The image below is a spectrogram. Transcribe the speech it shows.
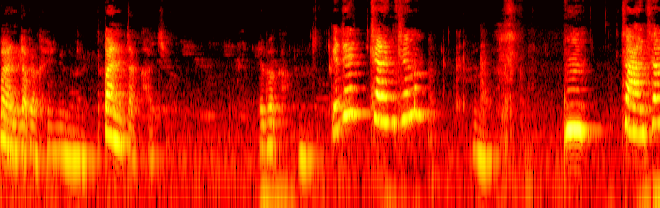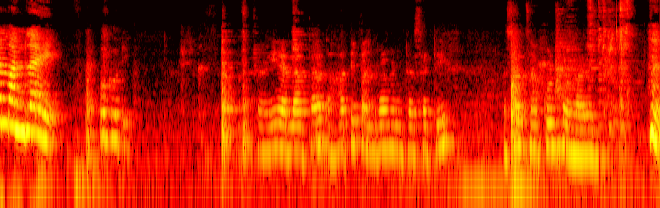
पाणी पाणी टाक टाकून घेणार आहे. पाणी टाकायचं. हे बघा. हं. किती छान छान. हं. हम्म, छान छान बनलं आहे बघू दे. आणि याला आता दहा ते पंधरा मिनिटासाठी असं झाकून ठेवणार आहे. हम्म.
